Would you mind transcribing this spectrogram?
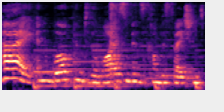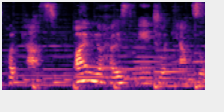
Hi, and welcome to the Wise Women's Conversations podcast. I am your host, Angela Council.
